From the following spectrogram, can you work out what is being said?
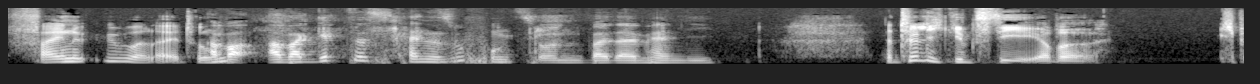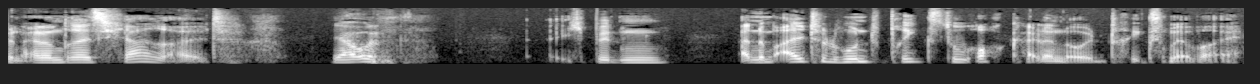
Feine Überleitung. Aber, aber gibt es keine Suchfunktion bei deinem Handy? Natürlich gibt's die, aber ich bin 31 Jahre alt. Ja, und? Ich bin einem alten Hund bringst du auch keine neuen Tricks mehr bei.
